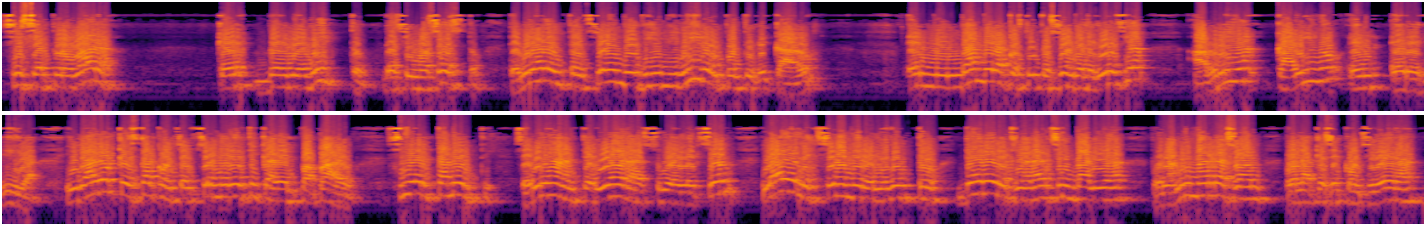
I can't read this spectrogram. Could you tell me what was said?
si se probara que Benedicto XVI tenía la intención de dividir el pontificado, enmendando la constitución de la iglesia, habría caído en herejía. Y dado que esta concepción herética del papado ciertamente sería anterior a su elección, la elección de Benedicto debe declararse inválida por la misma razón por la que se considera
